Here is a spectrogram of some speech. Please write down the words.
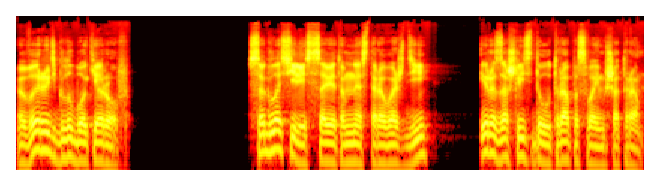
вырыть глубокий ров. Согласились с советом Нестора вожди и разошлись до утра по своим шатрам.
